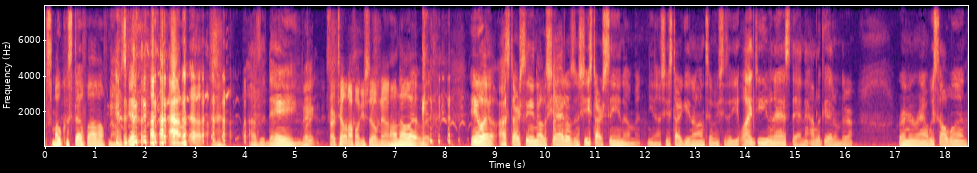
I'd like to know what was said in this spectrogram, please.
smoking stuff off. No, it's good. I don't know. I was like, dang. But Start telling off on yourself now. I know it. But anyway, I start seeing those shadows, and she starts seeing them, and you know, she started getting on to me. She said, "Why'd you even ask that?" Now look at them; they're running around. We saw one,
